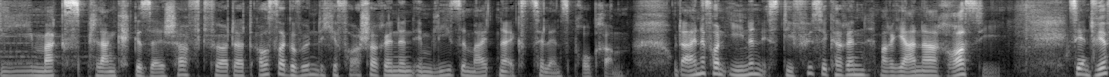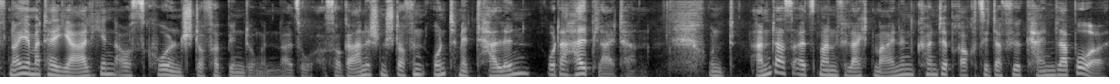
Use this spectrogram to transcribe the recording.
Die Max-Planck-Gesellschaft fördert außergewöhnliche Forscherinnen im Lise-Meitner Exzellenzprogramm. Und eine von ihnen ist die Physikerin Mariana Rossi. Sie entwirft neue Materialien aus Kohlenstoffverbindungen, also aus organischen Stoffen und Metallen oder Halbleitern. Und anders als man vielleicht meinen könnte, braucht sie dafür kein Labor.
